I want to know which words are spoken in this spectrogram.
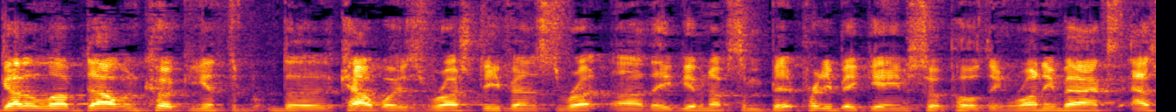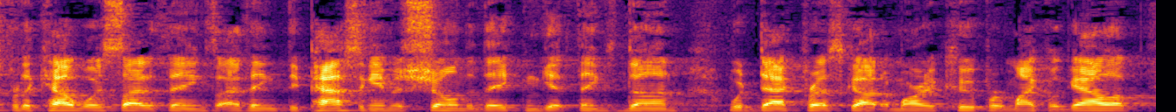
Got to love Dalvin Cook against the, the Cowboys' rush defense. Uh, they've given up some bit, pretty big games to opposing running backs. As for the Cowboys side of things, I think the passing game has shown that they can get things done with Dak Prescott, Amari Cooper, Michael Gallup.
